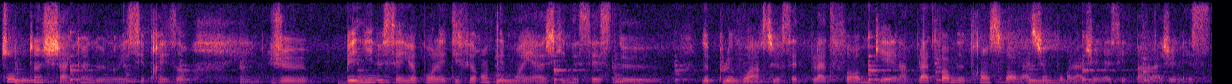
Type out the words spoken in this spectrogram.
tout un chacun de nous ici présents. Je bénis le Seigneur pour les différents témoignages qui ne cessent de, pleuvoir sur cette plateforme qui est la plateforme de transformation pour la jeunesse et par la jeunesse.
